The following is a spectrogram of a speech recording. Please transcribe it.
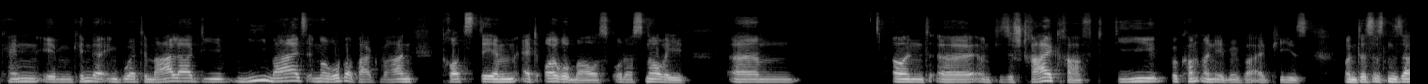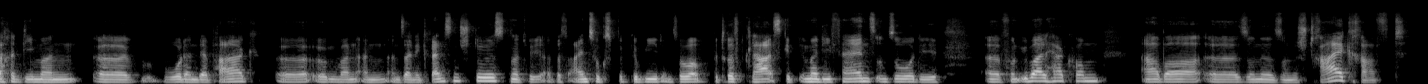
kennen eben Kinder in Guatemala, die niemals im Europapark waren, trotzdem Ed Euromaus oder Snorri. Ähm, und, äh, und diese Strahlkraft, die bekommt man eben über IPs. Und das ist eine Sache, die man, äh, wo dann der Park äh, irgendwann an, an seine Grenzen stößt. Natürlich das Einzugsgebiet und so betrifft. Klar, es gibt immer die Fans und so, die äh, von überall herkommen. Aber äh, so, eine, so eine Strahlkraft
